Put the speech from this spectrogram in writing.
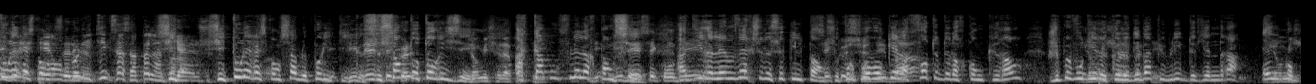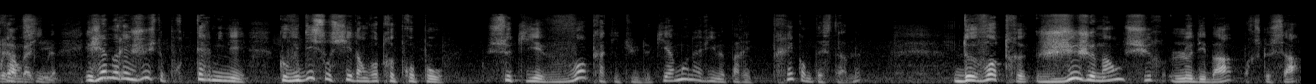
tous les Et en responsables, politique, ça s'appelle un si, piège. si tous les responsables politiques se sentent autorisés à camoufler leurs pensées, à dire l'inverse de ce qu'ils pensent, pour provoquer débat- la faute de leurs concurrents, je peux vous dire que le débat public deviendra incompréhensible. Et j'aimerais juste, pour terminer, que vous dissociez dans votre propos ce qui est votre attitude, qui à mon avis me paraît très contestable, de votre jugement sur le débat, parce que ça,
